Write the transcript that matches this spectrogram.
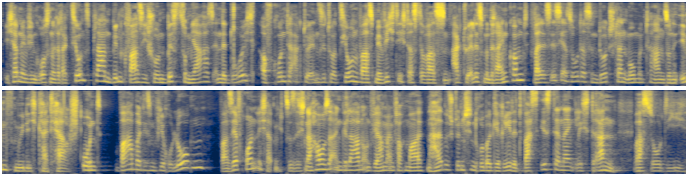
Ich habe nämlich einen großen Redaktionsplan, bin quasi schon bis zum Jahresende durch. Aufgrund der aktuellen Situation war es mir wichtig, dass da was Aktuelles mit reinkommt, weil es ist ja so, dass in Deutschland momentan so eine Impfmüdigkeit herrscht. Und war bei diesem Virologen, war sehr freundlich, hat mich zu sich nach Hause eingeladen und wir haben einfach mal ein halbes Stündchen drüber geredet. Was ist denn eigentlich dran, was so die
